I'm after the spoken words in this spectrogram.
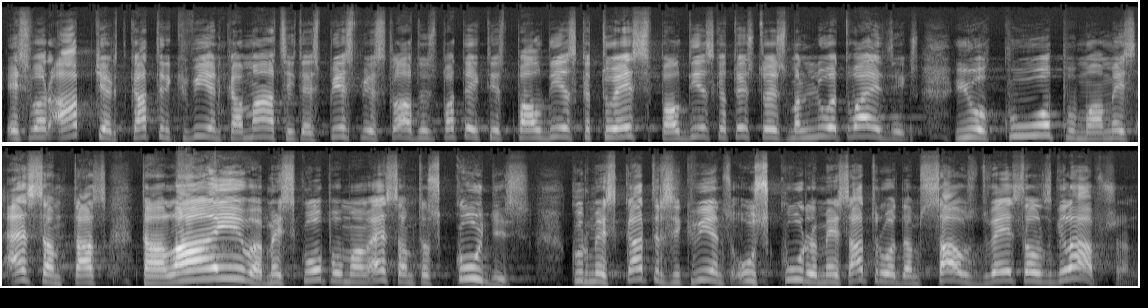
es varu apķert katru vienu, kā mācīties, piespiest klāt un pateikties, paldies, ka tu esi, paldies, ka tu esi, tu esi man ļoti vajadzīgs. Jo kopumā mēs esam tas, tā laiva, mēs kopumā esam tas kuģis, kur mēs katrs ik viens, uz kura mēs atrodam savus dvēseles glābšanu.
